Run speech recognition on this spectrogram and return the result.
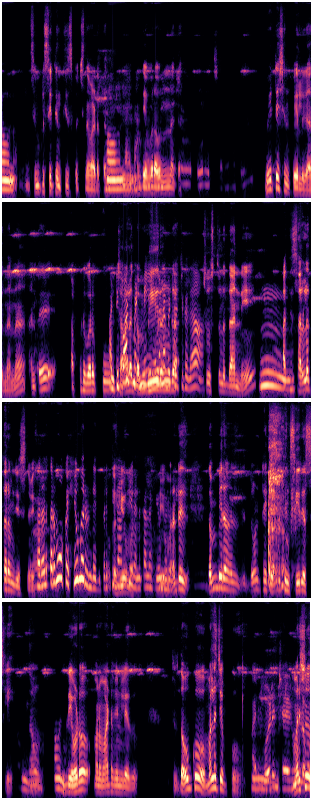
అవును. సింప్లిసిటీని తీసుకొచ్చిన వాడు అతను. అవును నాయన. అంటే ఎవరు ఉన్నాక పేర్లు ఇచ్చారు? నాకు. మెడిటేషన్ పేర్లు కాదు నాన్న. అంటే అప్పటి వరకు చాలా డిపార్ట్మెంట్ని ఏమైనా గంభీరంగా పెట్టొచ్చు కదా? చూస్తున్న దాన్ని. అతి సరళతరం చేసినవి సరళతరము ఒక హ్యూమర్ ఉండేది. ప్రతి ఒక దానికి humor. వెనకాల Humor. హ్యూమర్ అంటే గంభీర డోంట్ టేక్ ఎవ్రీథింగ్ సీరియస్లీ అవును. ఇప్పుడు ఎవడో మన మాట వినలేదు. దౌకో మళ్ళీ చెప్పు. మనిషిలో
